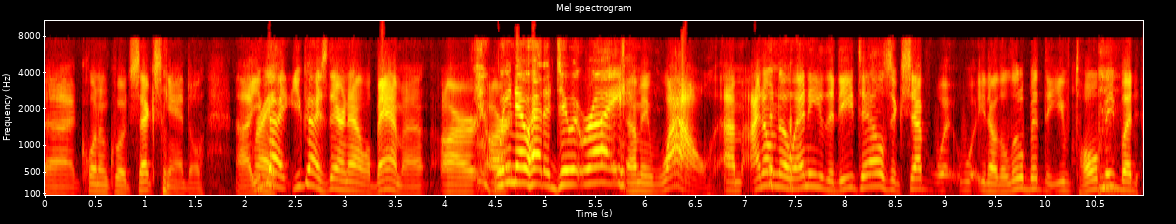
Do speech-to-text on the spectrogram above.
Uh, quote unquote sex scandal. Uh, you Right. guys, you guys there in Alabama are, are We know how to do it right. I mean, wow. Um, I don't know any of the details except what, what, you know the little bit that you've told me, but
